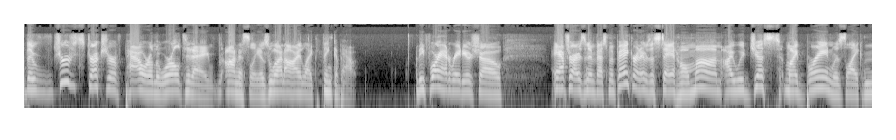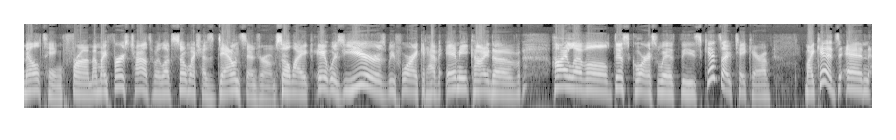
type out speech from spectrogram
the true structure of power in the world today. Honestly, is what I like think about. Before I had a radio show, after I was an investment banker and I was a stay at home mom, I would just, my brain was like melting from, and my first child, who I love so much, has Down syndrome. So, like, it was years before I could have any kind of high level discourse with these kids I take care of, my kids. And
